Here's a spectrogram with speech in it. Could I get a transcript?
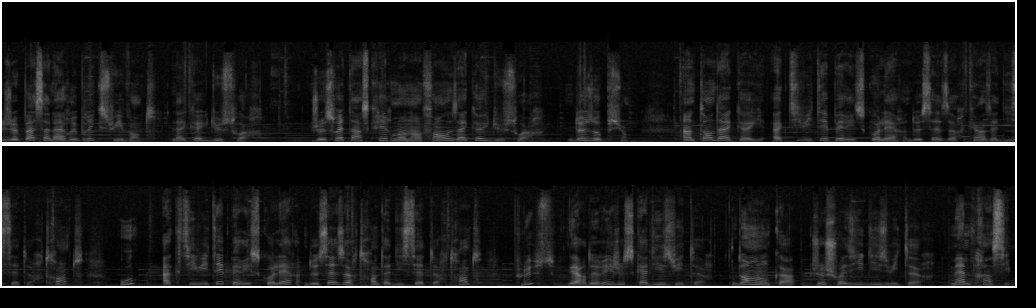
Je passe à la rubrique suivante, l'accueil du soir. Je souhaite inscrire mon enfant aux accueils du soir. Deux options un temps d'accueil, activité périscolaire de 16h15 à 17h30 ou activité périscolaire de 16h30 à 17h30 plus garderie jusqu'à 18h. Dans mon cas, je choisis 18h. Même principe.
